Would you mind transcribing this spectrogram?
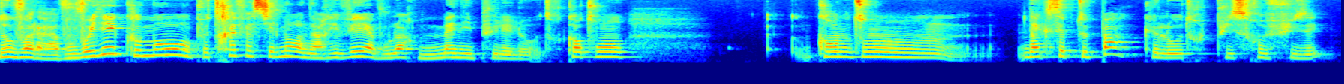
Donc voilà, vous voyez comment on peut très facilement en arriver à vouloir manipuler l'autre. Quand on quand on n'accepte pas que l'autre puisse refuser,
